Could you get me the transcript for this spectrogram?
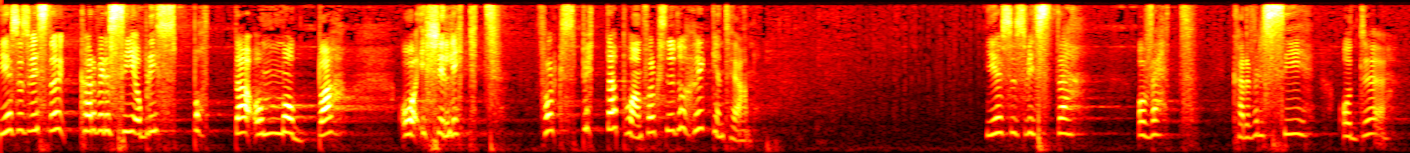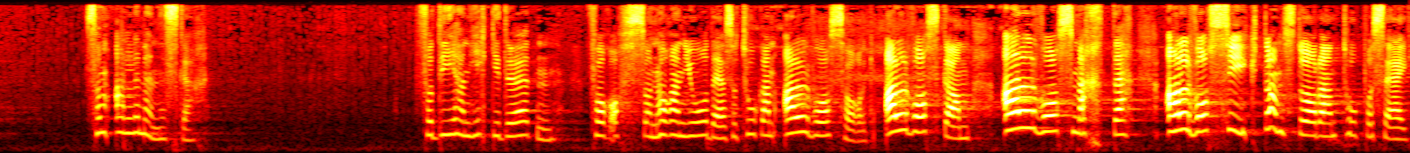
Jesus visste hva det ville si å bli spotta og mobba og ikke likt. Folk spytta på ham, folk snudde ryggen til ham. Jesus visste og vet hva det vil si å dø, som alle mennesker fordi han gikk i døden for oss. Og når han gjorde det, så tok han all vår sorg, all vår skam, all vår smerte, all vår sykdom, står det han tok på seg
